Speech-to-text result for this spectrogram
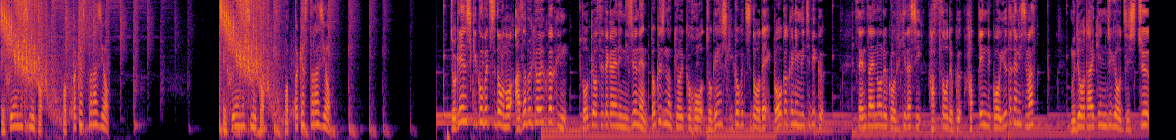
FM シミコポッドキャストラジオ。FM シミコポッドキャストラジオ。助言式個別指導の麻布教育学院東京世田谷に20年独自の教育法助言式個別指導で合格に導く。潜在能力を引き出し発想力発展力を豊かにします。無料体験授業実施中。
